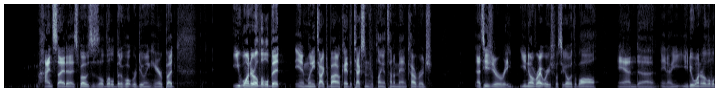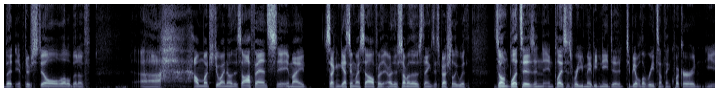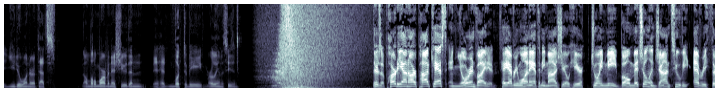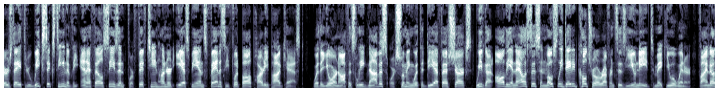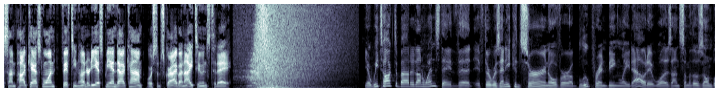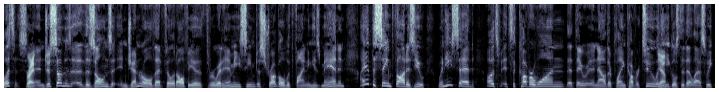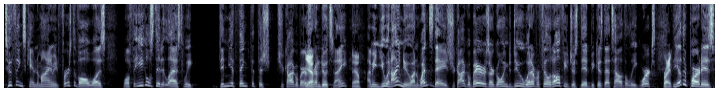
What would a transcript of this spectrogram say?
hindsight, I suppose, is a little bit of what we're doing here, but you wonder a little bit. And when he talked about, okay, the Texans were playing a ton of man coverage, that's easier to read. You know right where you're supposed to go with the ball and uh, you know you, you, do wonder a little bit if there's still a little bit of uh, how much do I know this offense? Am I second guessing myself, or are there some of those things, especially with zone blitzes and in places where you maybe need to to be able to read something quicker? And you, you do wonder if that's a little more of an issue than it had looked to be early in the season. There's a party on our podcast, and you're invited. Hey everyone, Anthony Maggio here. Join me, Bo Mitchell, and John Tuvey every Thursday through Week 16 of the NFL season for 1500 ESPN's Fantasy Football Party Podcast. Whether you're an Office League novice or swimming with the DFS Sharks, we've got all the analysis and mostly dated cultural references you need to make you a winner. Find us on Podcast One, 1500ESPN.com, or subscribe on iTunes today. Yeah, we talked about it on Wednesday that if there was any concern over a blueprint being laid out, it was on some of those zone blitzes. Right. And just some of the zones in general that Philadelphia threw at him, he seemed to struggle with finding his man. And I had the same thought as you. When he said, oh, it's it's the cover one that they were, and now they're playing cover two, and yeah. the Eagles did that last week. Two things came to mind. I mean, first of all was, well, if the Eagles did it last week, didn't you think that the Chicago Bears yeah. were going to do it tonight? Yeah. I mean, you and I knew on Wednesday, Chicago Bears are going to do whatever Philadelphia just did because that's how the league works. Right. The other part is,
